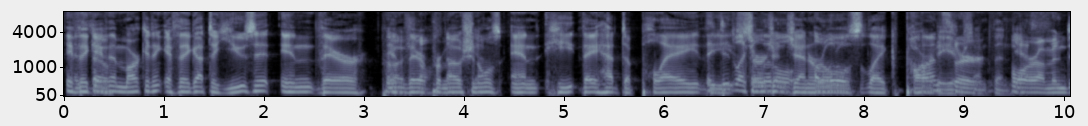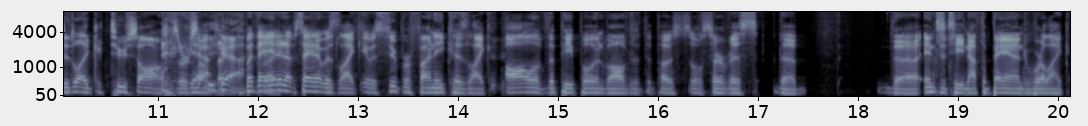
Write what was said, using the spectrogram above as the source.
If And they gave them marketing, if they got to use it in their in their Promotional stuff, promotionals, and he they had to play the did like Surgeon little- General's like party or something. for them and did like two songs or Yeah. something. Yeah. But they Right. ended up saying it was like it was super funny because like all of the people involved with the postal service, the the entity, not the band, were like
